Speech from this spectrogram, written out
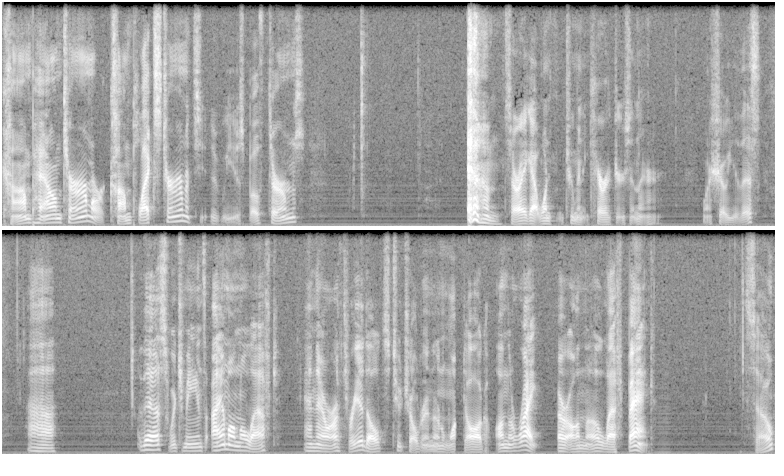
compound term or complex term. It's, we use both terms. Sorry, I got one too many characters in there. I want to show you this. Uh, this, which means I am on the left, and there are three adults, two children, and one dog on the right, or on the left bank. So,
